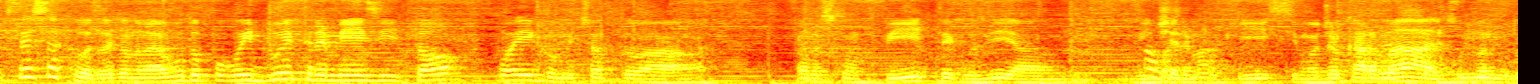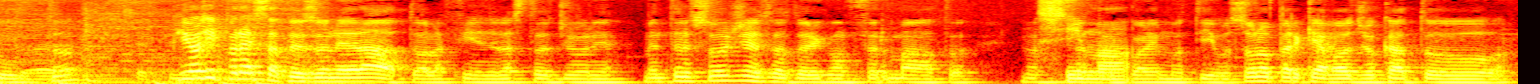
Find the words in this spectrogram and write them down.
Stessa cosa, secondo me, ha avuto quei due o tre mesi top, poi ha cominciato a fare sconfitte, così a vincere ma- pochissimo, a giocare male soprattutto. eh. Pioli però è stato esonerato alla fine della stagione, mentre Solskjaer è stato riconfermato. Non si Sì, sa ma- per quale motivo, solo perché aveva giocato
